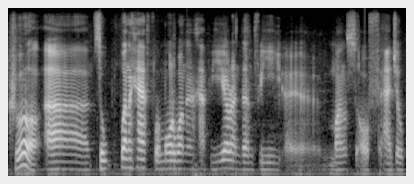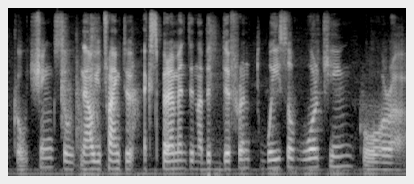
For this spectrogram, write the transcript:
Cool. Uh, so one and a half for more one and a half year, and then three uh, months of agile coaching. So now you're trying to experiment in a bit different ways of working, or uh,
